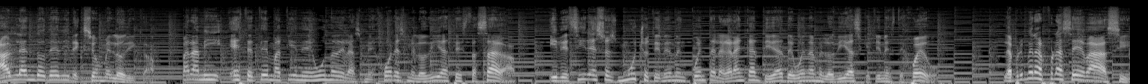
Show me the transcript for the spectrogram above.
Hablando de dirección melódica, para mí este tema tiene una de las mejores melodías de esta saga, y decir eso es mucho teniendo en cuenta la gran cantidad de buenas melodías que tiene este juego. La primera frase va así.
